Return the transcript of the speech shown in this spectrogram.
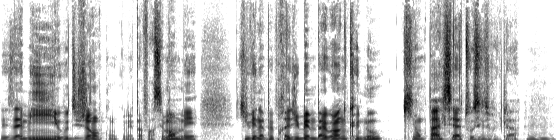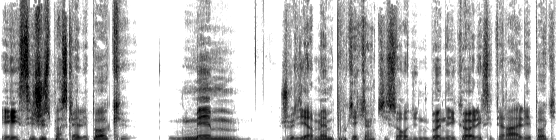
des amis ou des gens qu'on connaît pas forcément, mais qui viennent à peu près du même background que nous, qui n'ont pas accès à tous ces trucs-là. Mhm. Et c'est juste parce qu'à l'époque, même, je veux dire, même pour quelqu'un qui sort d'une bonne école, etc., à l'époque,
